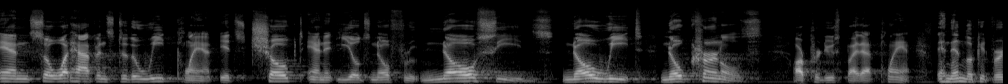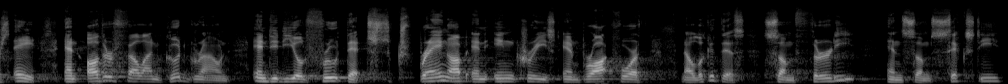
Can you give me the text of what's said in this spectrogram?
And so, what happens to the wheat plant? It's choked and it yields no fruit. No seeds, no wheat, no kernels are produced by that plant. And then look at verse 8. And other fell on good ground and did yield fruit that sprang up and increased and brought forth. Now, look at this some 30 and some 60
